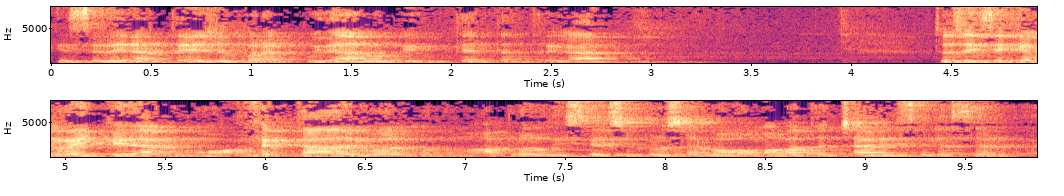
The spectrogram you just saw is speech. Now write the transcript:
que ceder ante ellos para cuidar lo que intenta entregar. Entonces dice que el rey queda como afectado igual cuando Mahaprabhu dice eso, pero Sarvabhauma Bhattacharya se le acerca.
